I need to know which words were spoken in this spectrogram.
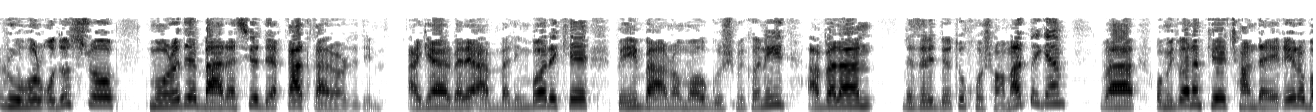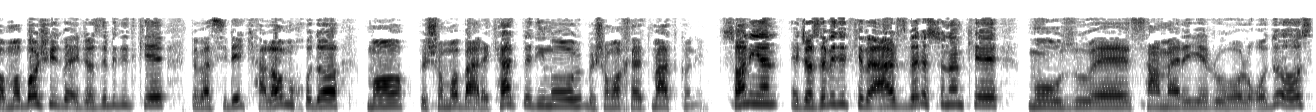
روح القدس رو مورد بررسی و دقت قرار دادیم. اگر برای اولین باره که به این برنامه ها گوش می‌کنید اولا بذارید بهتون خوش آمد بگم. و امیدوارم که چند دقیقه رو با ما باشید و اجازه بدید که به وسیله کلام خدا ما به شما برکت بدیم و به شما خدمت کنیم. ثانیا اجازه بدید که به عرض برسونم که موضوع ثمره روح القدس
